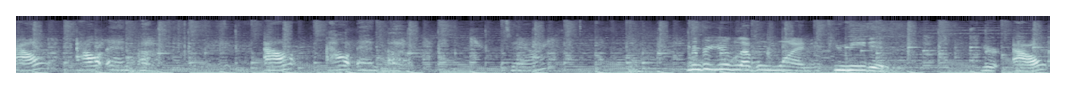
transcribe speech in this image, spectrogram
Out, out and up. Out, out and up. Down. Remember your level one if you need it. You're out,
